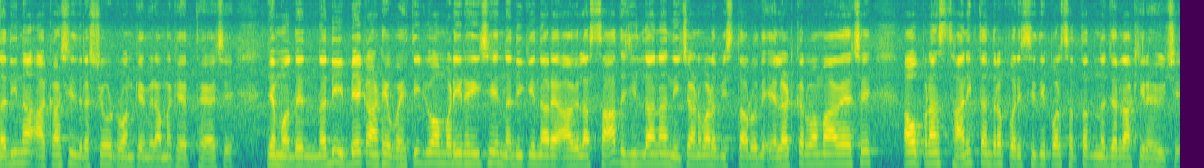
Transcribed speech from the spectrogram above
નદીના આકાશી દ્રશ્યો ડ્રોન કેમેરામાં કેદ થયા છે. જેમાં નદી બે કાંઠે વહેતી જોવા મળી રહી છે. નદી કિનારે આવેલા સાત જિલ્લાના નીચાણવાળા વિસ્તારોને એલર્ટ કરવામાં આવ્યા છે. આ ઉપરાંત સ્થાનિક તંત્ર પરિસ્થિતિ પર સતત નજર રાખી રહ્યું છે.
